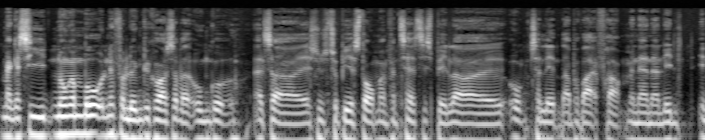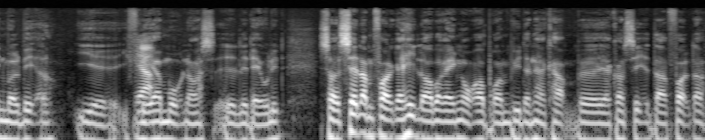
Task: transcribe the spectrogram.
man kan sige, at nogle af målene for Lyngby kunne også have været undgået. Altså, jeg synes, Tobias Storm er en fantastisk spiller, og øh, ung talent, der er på vej frem, men han er lidt involveret i, øh, i flere Ja. mål også, øh, lidt ærgerligt. Så selvom folk er helt oppe at ringe over Brøndby i den her kamp, øh, jeg kan også se, at der er folk, der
